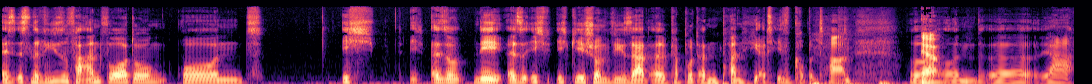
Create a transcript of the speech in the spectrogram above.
es ist eine Riesenverantwortung und ich, ich also, nee, also ich, ich gehe schon, wie gesagt, äh, kaputt an ein paar negativen Kommentaren. So, Ja. Und äh, ja.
